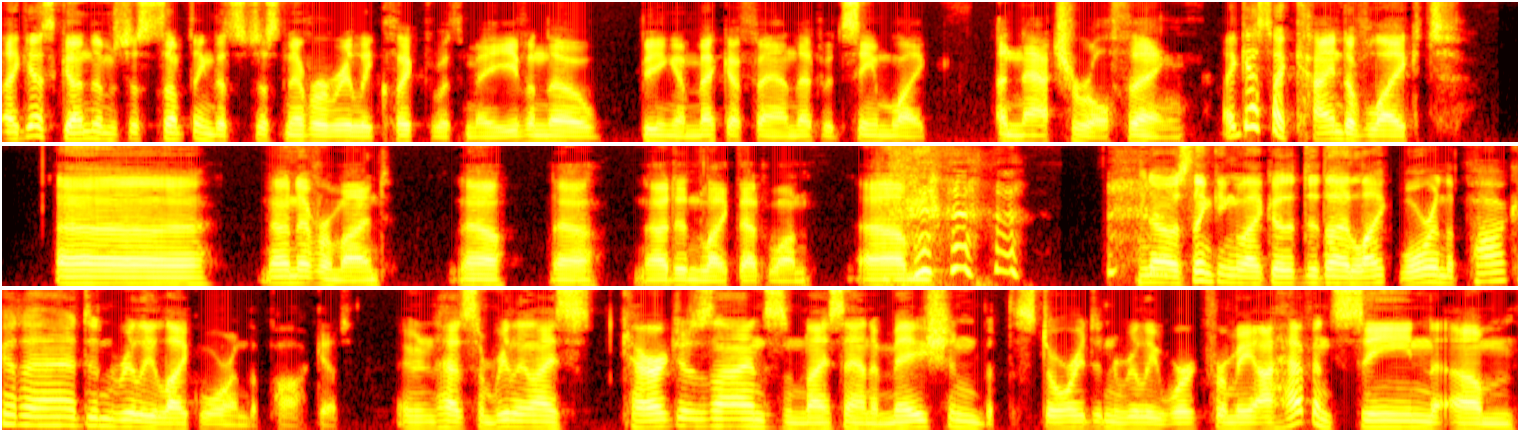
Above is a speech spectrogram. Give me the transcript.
I guess Gundam's just something that's just never really clicked with me, even though being a mecha fan, that would seem like a natural thing. I guess I kind of liked, uh, no, never mind. No, no, no, I didn't like that one. Um, no, I was thinking like, uh, did I like War in the Pocket? Uh, I didn't really like War in the Pocket. I mean, it had some really nice character designs, some nice animation, but the story didn't really work for me. I haven't seen, um,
